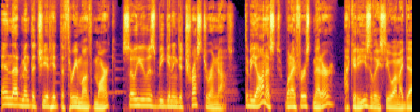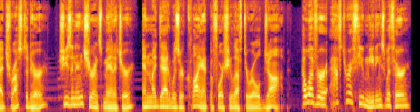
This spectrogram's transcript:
and that meant that she had hit the three month mark, so he was beginning to trust her enough. To be honest, when I first met her, I could easily see why my dad trusted her. She's an insurance manager, and my dad was her client before she left her old job. However, after a few meetings with her,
